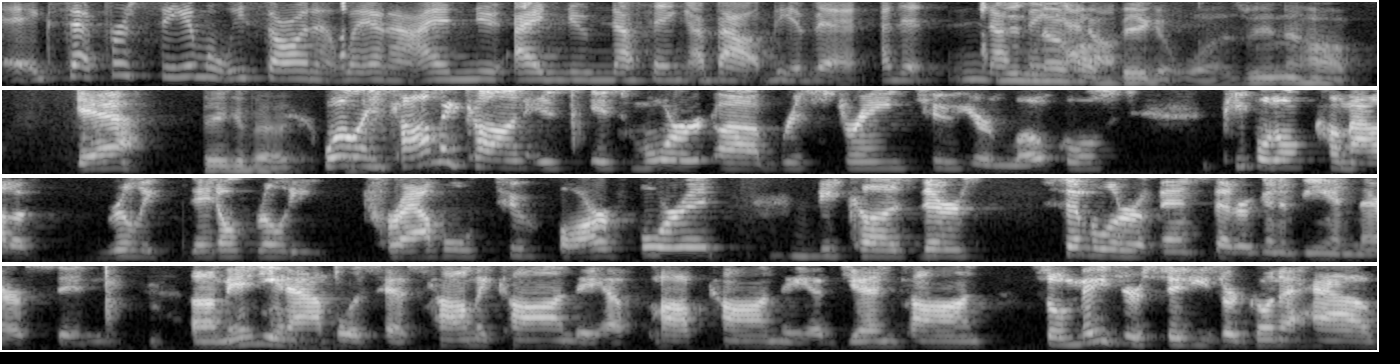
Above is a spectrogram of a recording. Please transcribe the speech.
except for seeing what we saw in Atlanta. I knew I knew nothing about the event. I didn't We nothing didn't know at how all. big it was. We didn't know how yeah. big of a. Well, and Comic Con is is more uh, restrained to your locals. People don't come out of really. They don't really travel too far for it because there's similar events that are going to be in their city. Um, Indianapolis has Comic Con. They have PopCon. They have Gen Con. So major cities are going to have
